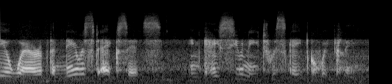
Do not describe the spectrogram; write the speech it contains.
Be aware of the nearest exits in case you need to escape quickly.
